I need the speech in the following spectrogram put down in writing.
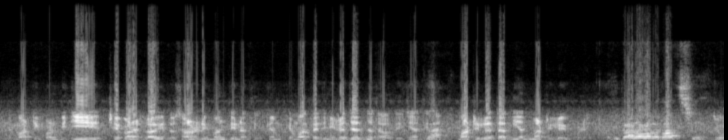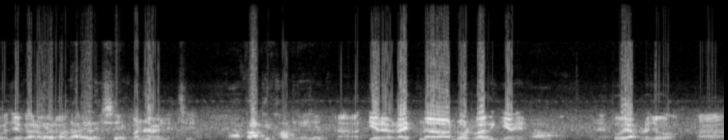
અને માટી પણ બીજી ઠેકાણે લાવી તો સાંઢળી બનતી નથી. કેમ કે માતાજીની રજા જ નથી આવતી. જ્યાંથી માટી લેતા ત્યાં જ માટી લેવી પડે. હજી છે. જો અત્યારે ગાળા બનાવેલી છે. બનાવેલી છે. તાજી છે. અત્યારે રાતના દોઢ વાવી ગયા છે. અને તોય આપણે જો આ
